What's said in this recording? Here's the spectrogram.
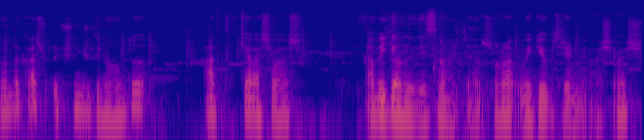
Bu arada kaç? Üçüncü gün oldu. Artık yavaş yavaş. Abigail'ın hediyesini verdikten sonra video bitirelim yavaş yavaş.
